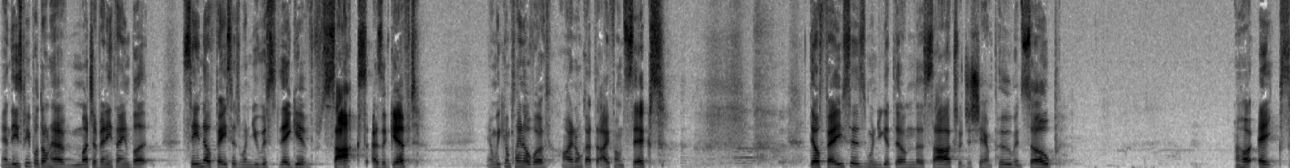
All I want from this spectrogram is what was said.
And these people don't have much of anything, but seeing their faces when you they give socks as a gift, and we complain over, oh, I don't got the iPhone 6. Their faces when you get them the socks or just shampoo and soap. My heart aches.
